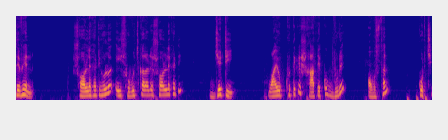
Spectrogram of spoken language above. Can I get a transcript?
seven স্বরলেখাটি হলো এই সবুজ কালারের স্বরলেখাটি যেটি ওয়াই অক্ষ থেকে সাত একক দূরে অবস্থান করছে।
